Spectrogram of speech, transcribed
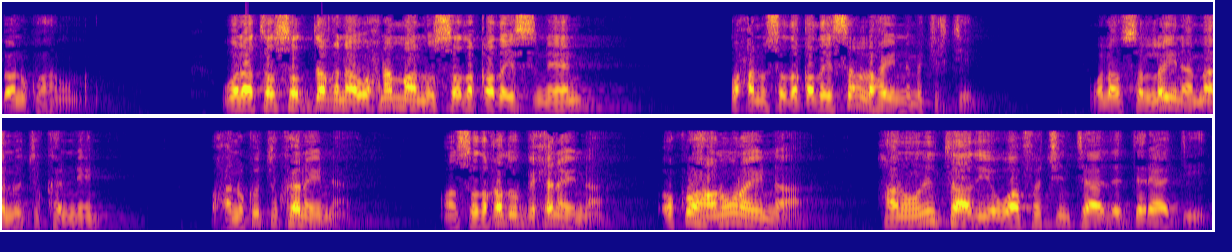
baanu ku hanuunnay. Walaa tasaddaqnaa waxna maanu sadaqadaysneen. Waxaannu sadaqadaysan lahaynna ma jirteen. Walaa sallaynaa maanu tukanneen waxaannu ku tukanaynaa waan sadaqad u bixinaynaa oo ku hanuunaynaa hanuunintaada iyo waafajintaada daraaddeed.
